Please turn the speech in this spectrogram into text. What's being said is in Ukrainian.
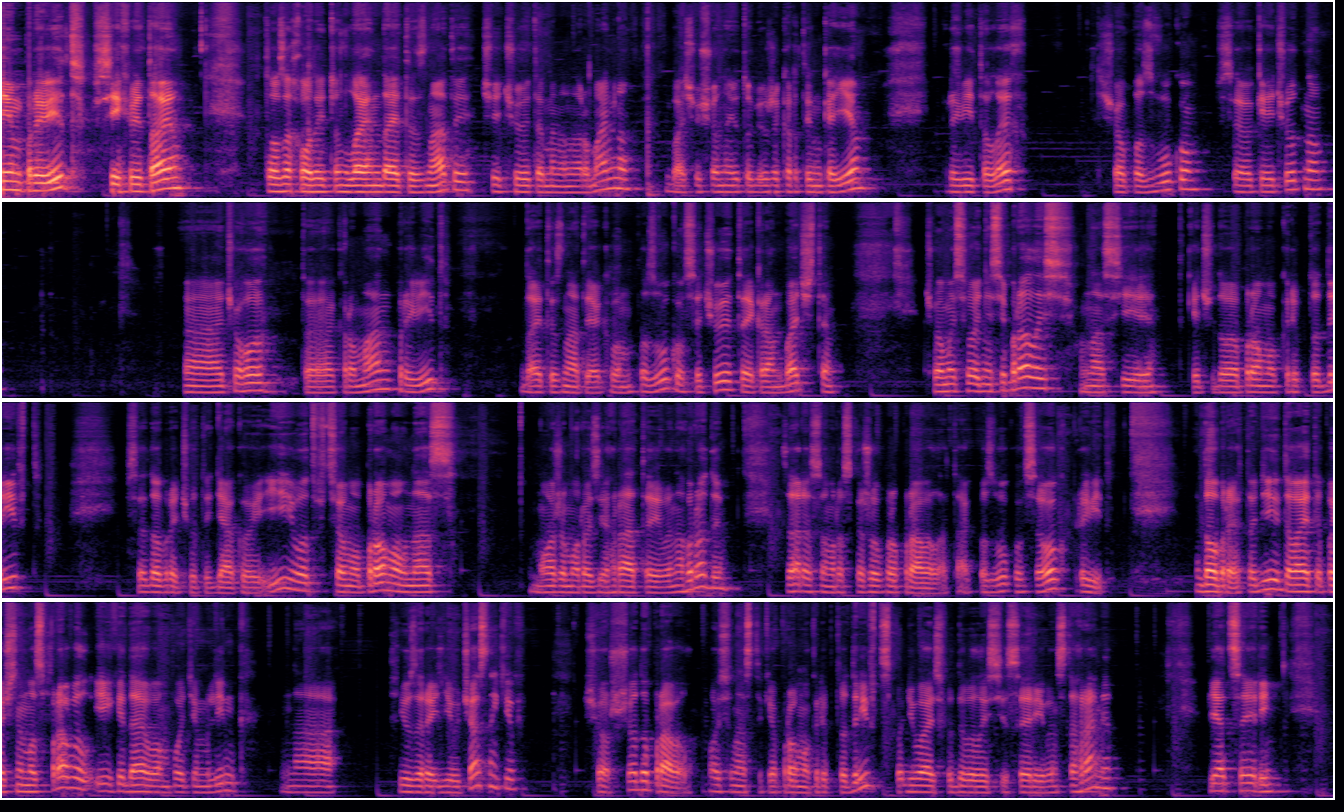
Всім привіт, всіх вітаю. Хто заходить онлайн, дайте знати, чи чуєте мене нормально. Бачу, що на Ютубі вже картинка є. Привіт, Олег. Що по звуку? Все окей, чутно. Е, чого? Так, Роман, привіт. Дайте знати, як вам по звуку, все чуєте, екран бачите. Чого ми сьогодні зібрались? У нас є таке чудове промо CryptoDrift. Все добре чути, дякую. І от в цьому промо у нас можемо розіграти винагороди. Зараз вам розкажу про правила. Так, по звуку все ок, привіт. Добре, тоді давайте почнемо з правил і кидаю вам потім лінк на user ID учасників. Що ж, щодо правил, ось у нас таке промо CryptoDrift. Сподіваюсь, ви дивились ці серії в інстаграмі. 5 серій.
